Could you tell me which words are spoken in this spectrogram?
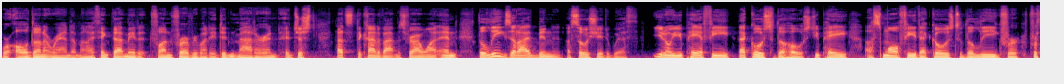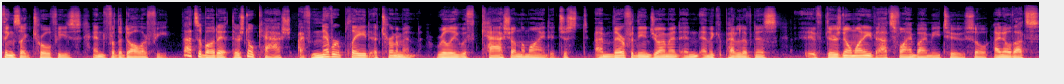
were all done at random. And I think that made it fun for everybody. It didn't matter. And it just, that's the kind of atmosphere I want. And the leagues that I've been associated with, you know, you pay a fee that goes to the host. You pay a small fee that goes to the league for, for things like trophies and for the dollar fee. That's about it. There's no cash. I've never played a tournament really with cash on the mind. It just, I'm there for the enjoyment and, and the competitiveness if there's no money, that's fine by me too. So I know that's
